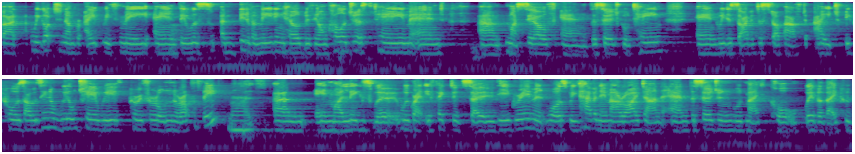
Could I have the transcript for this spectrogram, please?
But we got to number eight with me, and there was a bit of a meeting held with the oncologist team and um, myself and the surgical team, and we decided to stop after eight because I was in a wheelchair with peripheral neuropathy Right. um, and my legs were, were greatly affected. So the agreement was we'd have an MRI done and the surgeon would make a call whether they could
